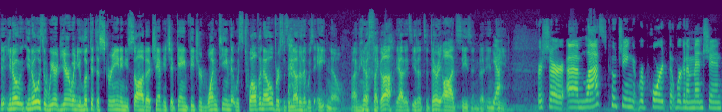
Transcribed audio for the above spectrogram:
You know, you know, it was a weird year when you looked at the screen and you saw the championship game featured one team that was 12 and 0 versus another that was 8 and 0. I mean, it's like, oh, yeah, it's, it's a very odd season, but indeed. Yeah, for sure. Um, last coaching report that we're going to mention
